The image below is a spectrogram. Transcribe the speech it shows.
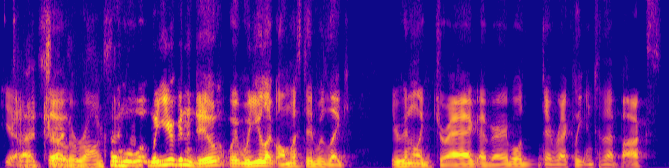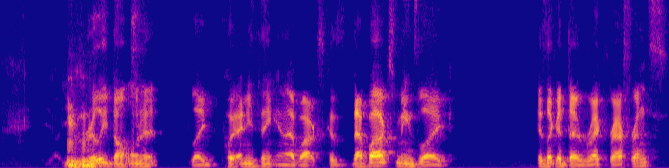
Yeah. Did I so, drag the wrong thing? what, what you're gonna do, what you like almost did was like you're gonna like drag a variable directly into that box. You Mhm. really don't want to like put anything in that box because that box means like is like a direct reference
